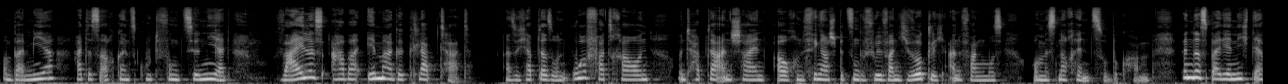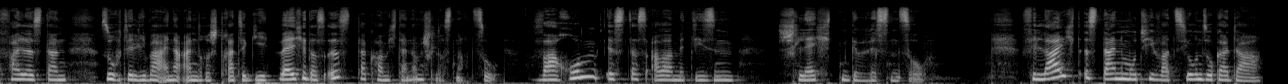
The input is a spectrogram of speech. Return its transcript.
und bei mir hat es auch ganz gut funktioniert, weil es aber immer geklappt hat. Also ich habe da so ein Urvertrauen und habe da anscheinend auch ein Fingerspitzengefühl, wann ich wirklich anfangen muss, um es noch hinzubekommen. Wenn das bei dir nicht der Fall ist, dann such dir lieber eine andere Strategie. Welche das ist, da komme ich dann am Schluss noch zu. Warum ist das aber mit diesem schlechten Gewissen so. Vielleicht ist deine Motivation sogar da,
